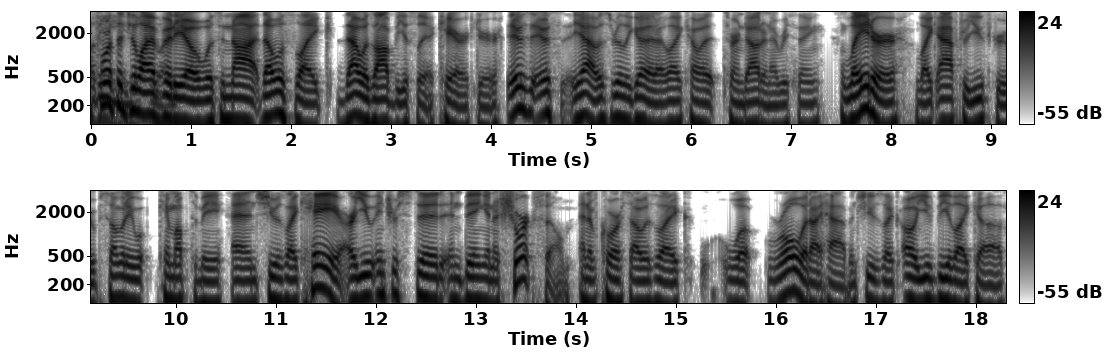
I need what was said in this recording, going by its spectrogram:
4th of July but- video was not, that was like, that was obviously a character. It was, it was, yeah, it was really good. I like how it turned out and everything. Later, like after youth group, somebody came up to me and she was like, Hey, are you interested in being in a short film? And of course, I was like, What role would I have? And she was like, Oh, you'd be like a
